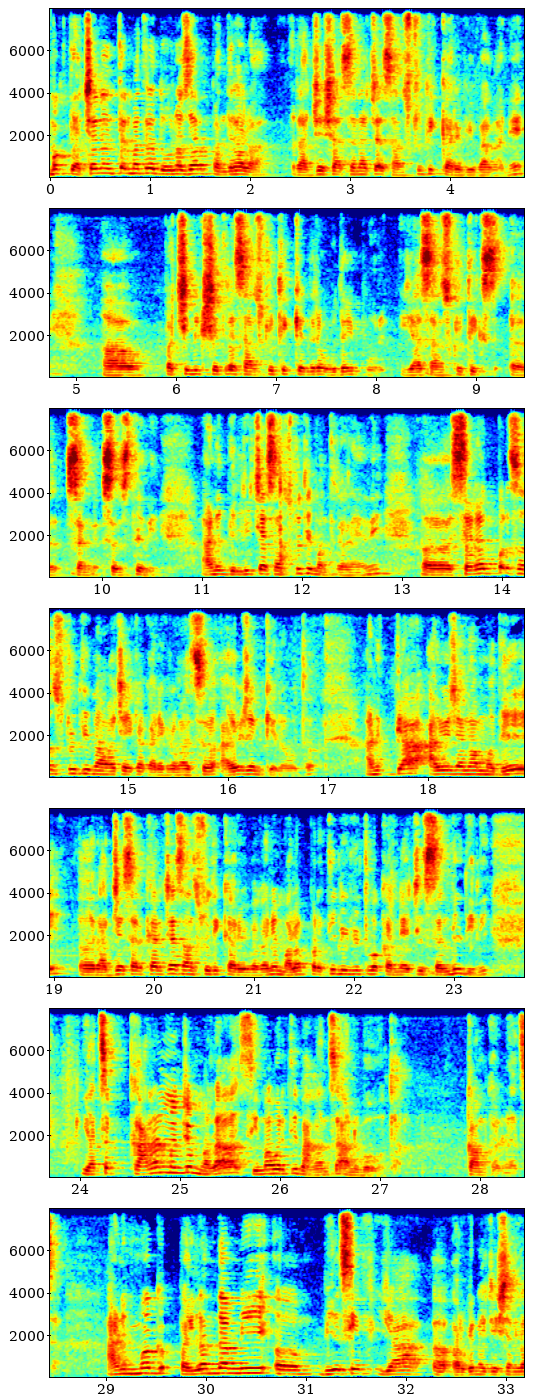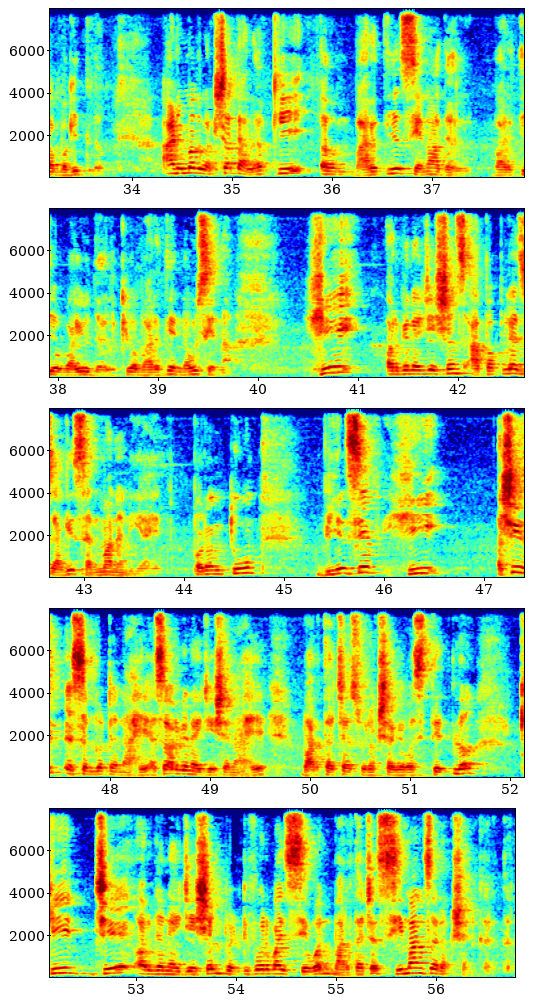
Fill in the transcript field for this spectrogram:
मग त्याच्यानंतर मात्र दोन हजार पंधराला राज्य शासनाच्या सांस्कृतिक कार्य विभागाने पश्चिमी क्षेत्र सांस्कृतिक केंद्र उदयपूर या सांस्कृतिक स- सं संस्थेने आणि दिल्लीच्या संस्कृती मंत्रालयाने सरहदपर संस्कृती नावाच्या एका कार्यक्रमाचं आयोजन केलं होतं. आणि त्या आयोजनामध्ये राज्य सरकारच्या सांस्कृतिक कार्य विभागाने मला प्रतिनिधित्व करण्याची संधी दिली. याचं कारण म्हणजे मला सीमावर्ती भागांचा अनुभव होता काम करण्याचा. आणि मग पहिल्यांदा मी बी एस एफ या ऑर्गनायझेशनला बघितलं. आणि मग लक्षात आलं की भारतीय भारतीय सेनादल भारतीय वायुदल किंवा भारतीय नौसेना हे ऑर्गनायझेशन्स आपापल्या जागी सन्माननीय आहेत. परंतु बी एस एफ ही अशी संघटना आहे असं ऑर्गनायझेशन आहे भारताच्या सुरक्षा व्यवस्थेतलं की जे organisation twenty four by seven भारताच्या सीमांचं रक्षण करतं.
